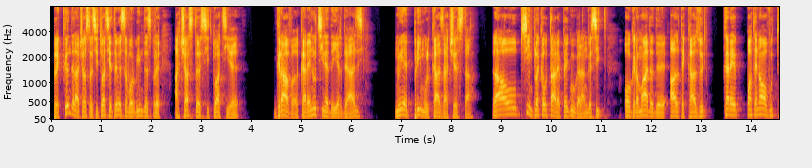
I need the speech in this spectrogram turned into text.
plecând de la această situație, trebuie să vorbim despre această situație gravă, care nu ține de ieri de azi, nu e primul caz acesta la o simplă căutare pe Google am găsit o grămadă de alte cazuri care poate n-au avut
